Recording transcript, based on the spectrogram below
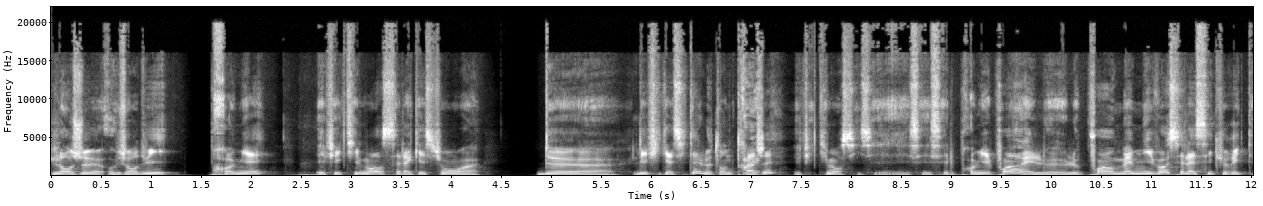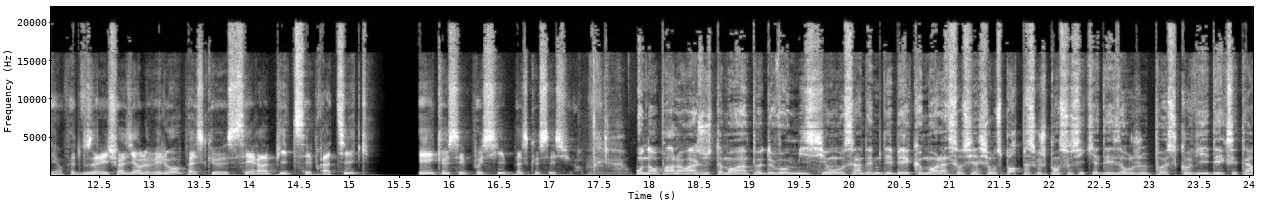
l'enjeu aujourd'hui, premier, effectivement, c'est la question de euh, l'efficacité, le temps de trajet. Effectivement, si c'est le premier point. Et le, le point au même niveau, c'est la sécurité. En fait, vous allez choisir le vélo parce que c'est rapide, c'est pratique et que c'est possible parce que c'est sûr. On en parlera justement un peu de vos missions au sein d'MDB, comment l'association se porte, parce que je pense aussi qu'il y a des enjeux post-Covid, etc.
